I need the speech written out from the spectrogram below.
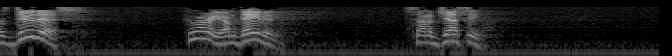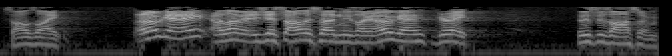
Let's do this. Who are you? I'm David, son of Jesse. Saul's like, okay. I love it. He's just all of a sudden, he's like, okay, great. This is awesome.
